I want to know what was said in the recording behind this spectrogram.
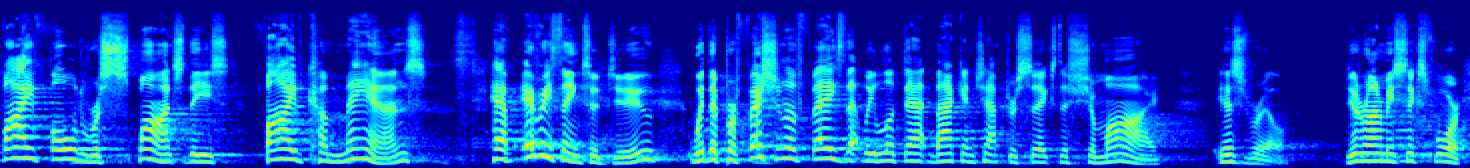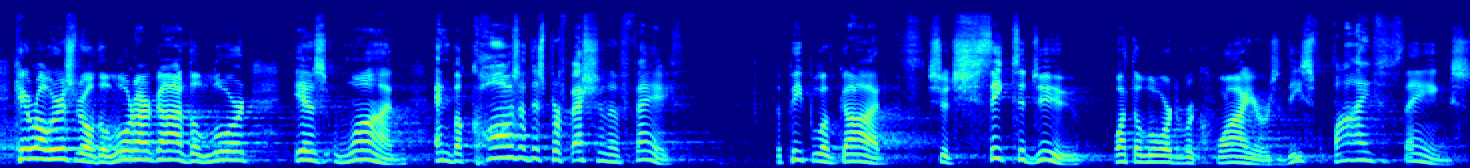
fivefold response, these five commands, have everything to do with the profession of faith that we looked at back in chapter 6, the Shema, Israel. Deuteronomy 6 4. Hear, O Israel, the Lord our God, the Lord is one. And because of this profession of faith, the people of God should seek to do what the Lord requires. These five things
